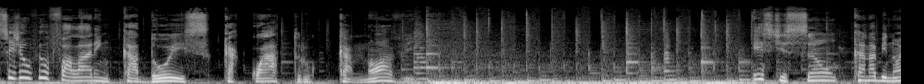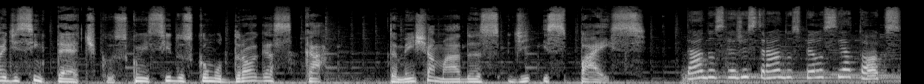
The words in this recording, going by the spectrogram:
Você já ouviu falar em K2, K4, K9? Estes são canabinoides sintéticos, conhecidos como drogas K, também chamadas de SPICE. Dados registrados pelo CIATOX,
